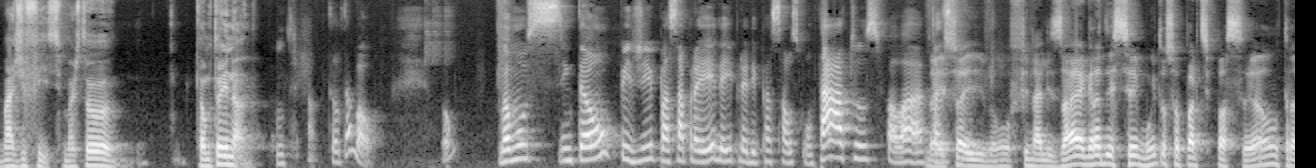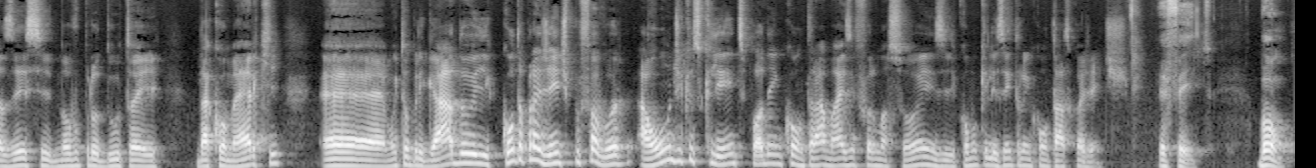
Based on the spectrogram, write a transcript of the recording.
mais difícil, mas tô estamos treinando. Então tá bom. Vamos então pedir, passar para ele aí, para ele passar os contatos, falar. É isso aí, vamos finalizar e agradecer muito a sua participação, trazer esse novo produto aí da Comerc. É, muito obrigado e conta pra gente, por favor, aonde que os clientes podem encontrar mais informações e como que eles entram em contato com a gente. Perfeito. Bom,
